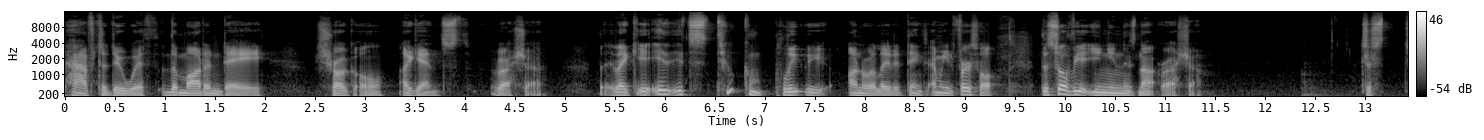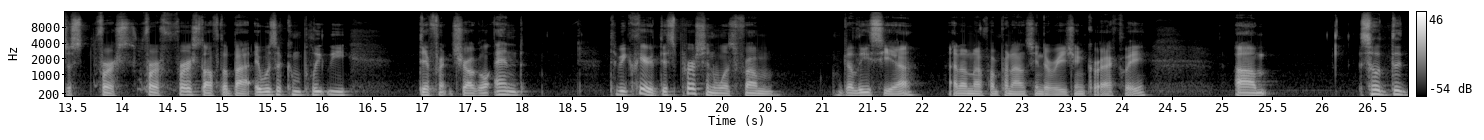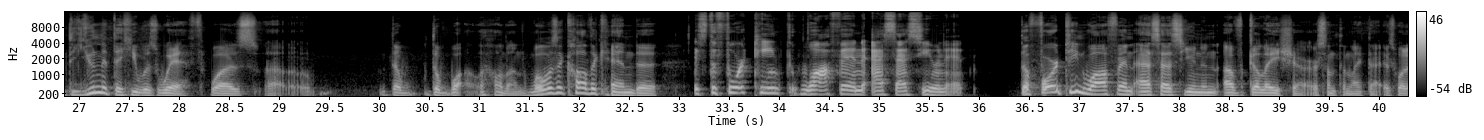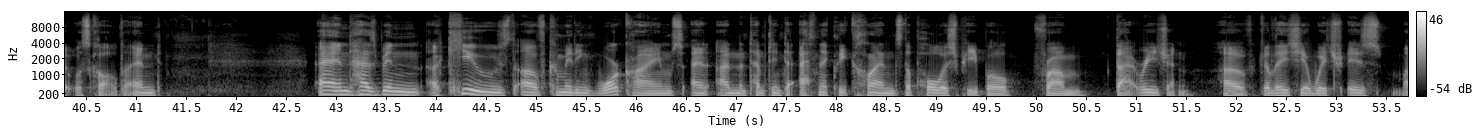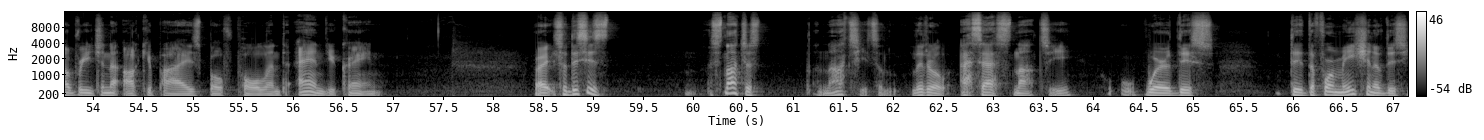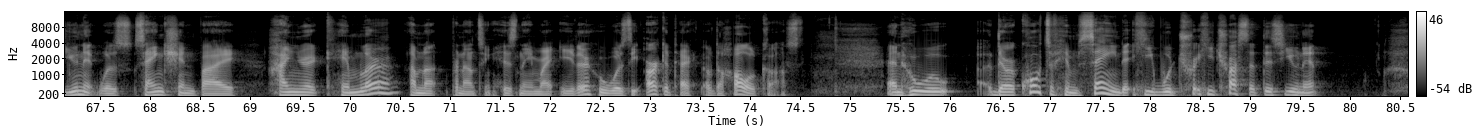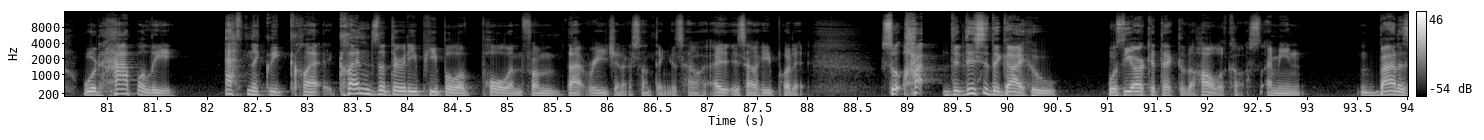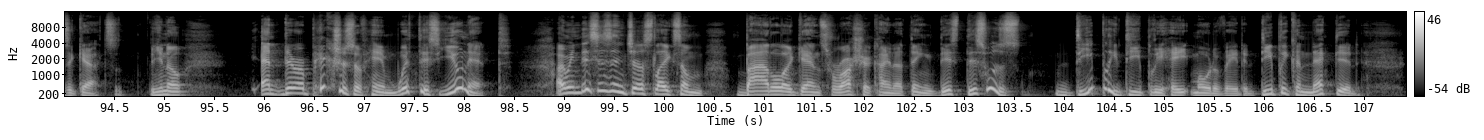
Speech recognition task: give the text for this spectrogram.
have to do with the modern day struggle against Russia? Like, it, it's two completely unrelated things. I mean, first of all, the Soviet Union is not Russia. Just, just first, for first off the bat, it was a completely different struggle. And to be clear, this person was from Galicia I don't know if I'm pronouncing the region correctly. Um, so the the unit that he was with was uh, the the hold on, what was it called again? The it's the 14th Waffen SS unit. The 14th Waffen SS unit of Galicia, or something like that, is what it was called, and and has been accused of committing war crimes and, and attempting to ethnically cleanse the Polish people from that region of Galicia, which is a region that occupies both Poland and Ukraine. Right? So this is it's not just a Nazi, it's a literal SS Nazi where this the, the formation of this unit was sanctioned by Heinrich Himmler, I'm not pronouncing his name right either, who was the architect of the Holocaust. And who uh, there are quotes of him saying that he would tr- he trusts that this unit would happily ethnically cle- cleanse the dirty people of Poland from that region or something is how is how he put it. So ha, this is the guy who was the architect of the Holocaust. I mean, bad as it gets, you know. And there are pictures of him with this unit. I mean, this isn't just like some battle against Russia kind of thing. This this was deeply, deeply hate motivated, deeply connected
